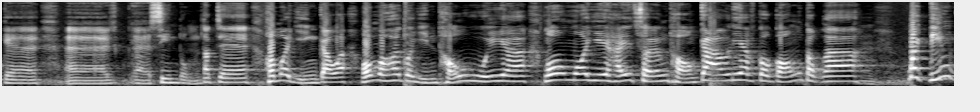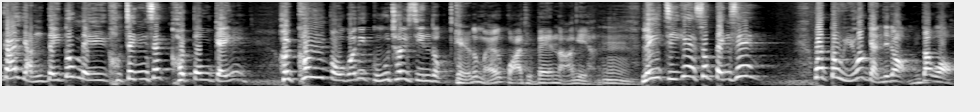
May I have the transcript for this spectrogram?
嘅誒誒煽動唔得啫，可唔可以研究啊？可唔可以開個研討會啊？我可唔可以喺上堂教呢一個港獨啊？喂，點解人哋都未正式去報警？去拘捕嗰啲鼓吹煽動，其實都唔係一個掛條 banner 嘅人。嗯你自己係縮定先。喂，到如果人哋就話唔得喎，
